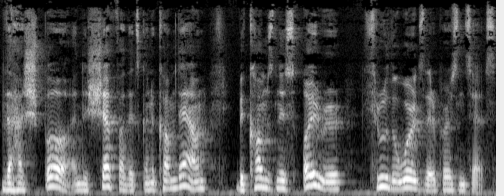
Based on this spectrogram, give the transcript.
the hashpa and the shefa that's going to come down becomes nisoirer through the words that a person says,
